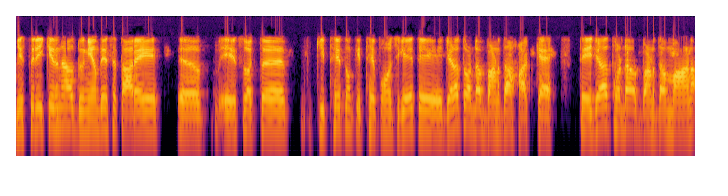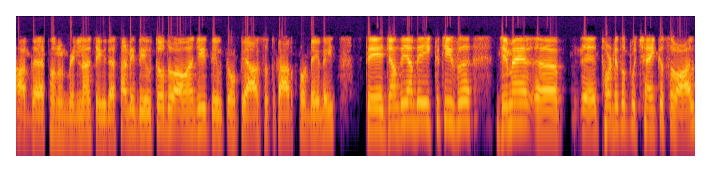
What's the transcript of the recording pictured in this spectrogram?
ਜਿਸ ਤਰੀਕੇ ਦੇ ਨਾਲ ਦੁਨੀਆ ਦੇ ਸਿਤਾਰੇ ਅਹ, ਇਸ ਵਕਤ ਕਿੱਥੇ ਤੋਂ ਕਿੱਥੇ ਪਹੁੰਚ ਗਏ ਤੇ ਜਿਹੜਾ ਤੁਹਾਡਾ ਬਣਦਾ ਹੱਕ ਹੈ ਤੇ ਜਿਹੜਾ ਤੁਹਾਡਾ ਬਣਦਾ ਮਾਣ ਆਦਰ ਹੈ ਤੁਹਾਨੂੰ ਮਿਲਣਾ ਚਾਹੀਦਾ। ਸਾਡੀ ਦਿਲ ਤੋਂ ਦੁਆਵਾਂ ਜੀ ਦਿਲ ਤੋਂ ਪਿਆਰ ਸਤਿਕਾਰ ਤੁਹਾਡੇ ਲਈ। ਤੇ ਜਾਂਦੇ ਜਾਂਦੇ ਇੱਕ ਚੀਜ਼ ਜੇ ਮੈਂ ਅਹ, ਤੁਹਾਡੇ ਤੋਂ ਪੁੱਛਾਂ ਇੱਕ ਸਵਾਲ।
